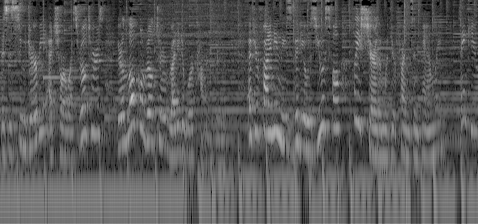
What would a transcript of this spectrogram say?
This is Sue Derby at Shorewest Realtors, your local realtor ready to work hard for you. If you're finding these videos useful, please share them with your friends and family. Thank you.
